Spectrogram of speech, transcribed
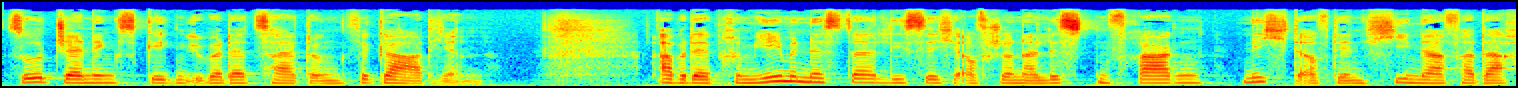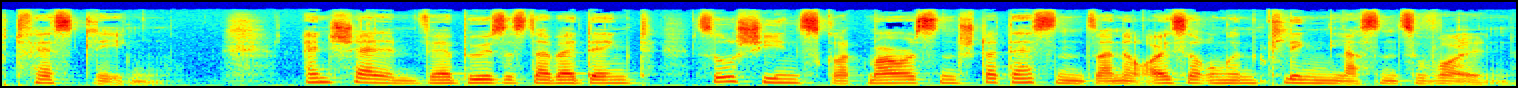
so Jennings gegenüber der Zeitung The Guardian. Aber der Premierminister ließ sich auf Journalistenfragen nicht auf den China-Verdacht festlegen. Ein Schelm, wer Böses dabei denkt, so schien Scott Morrison stattdessen seine Äußerungen klingen lassen zu wollen.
